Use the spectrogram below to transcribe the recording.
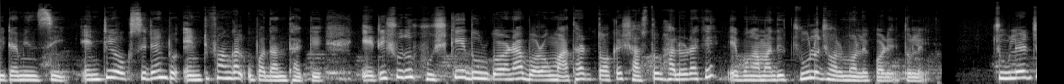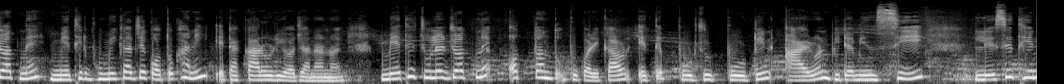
ভিটামিন সি অ্যান্টিঅক্সিডেন্ট ও অ্যান্টিফাঙ্গাল উপাদান থাকে। এটি শুধু খুশকি দূর করে না, বরং মাথার ত্বকে স্বাস্থ্য ভালো রাখে এবং আমাদের চুলও ঝলমলে করে তোলে। চুলের যত্নে মেথির ভূমিকা যে কতখানি, এটা কারোরই অজানা নয়। মেথি চুলের যত্নে অত্যন্ত উপকারী, কারণ এতে প্রচুর protein, iron, vitamin C, lecithin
